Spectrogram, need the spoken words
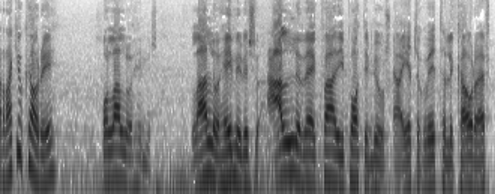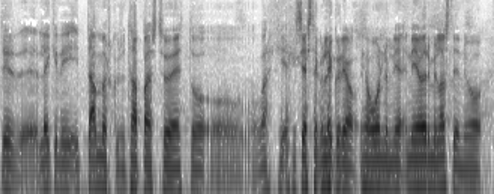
Rækjó Kári og Lallo Heimir sko. Lallo Heimir vissu alveg hvað í pottin bjó sko. Já, ég tók viðtalið Kára eftir eh, leikinni í Danmörku sem tapaðist 2-1 og, og, og var ekki, ekki sérstakur leikur hjá, hjá honum nýja öðrum í landsliðinu og,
